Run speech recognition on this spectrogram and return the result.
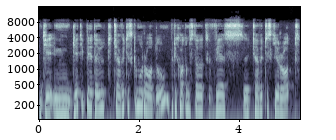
Дети передают человеческому роду, приходом стоит весь человеческий род,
